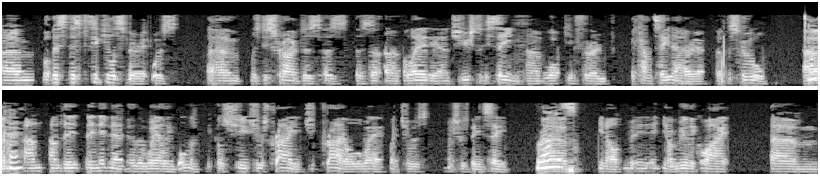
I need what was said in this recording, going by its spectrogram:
Um, but this this particular spirit was um, was described as as as a, a lady, and she used to be seen um, walking through the canteen area of the school. Um, Okay. And and they, they nicknamed her the Wailing Woman because she she was crying. She'd cry all the way when she was when she was being seen. Right. Um, you know, you know, really quite um,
